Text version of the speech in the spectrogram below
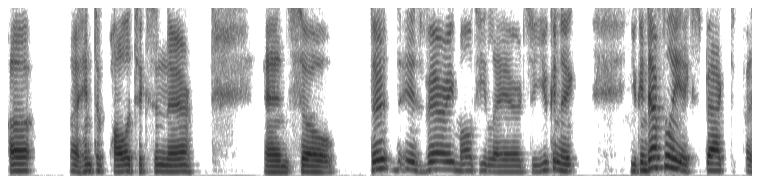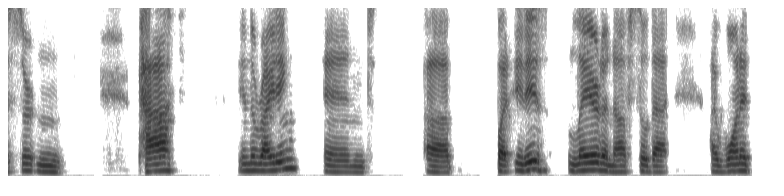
a, a hint of politics in there, and so there is very multi-layered. So you can you can definitely expect a certain path in the writing, and uh, but it is layered enough so that I wanted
